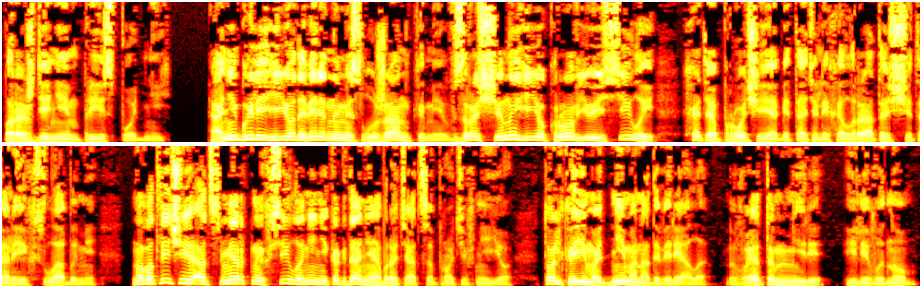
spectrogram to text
порождением преисподней. Они были ее доверенными служанками, взращены ее кровью и силой, хотя прочие обитатели Хелрата считали их слабыми. Но в отличие от смертных сил, они никогда не обратятся против нее. Только им одним она доверяла, в этом мире или в ином.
